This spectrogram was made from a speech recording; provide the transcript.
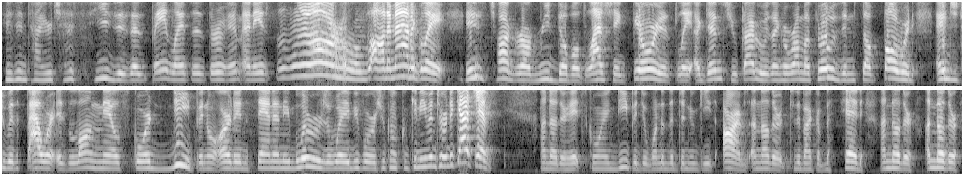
His entire chest seizes as pain lances through him and he snarls automatically. His chakra redoubles, lashing furiously against Shukaku's and Kurama throws himself forward, edged with power, his long nails scored deep into ardent sand and he blurs away before Shukaku can even turn to catch him. Another hit scoring deep into one of the Tanuki's arms. Another to the back of the head. Another, another,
